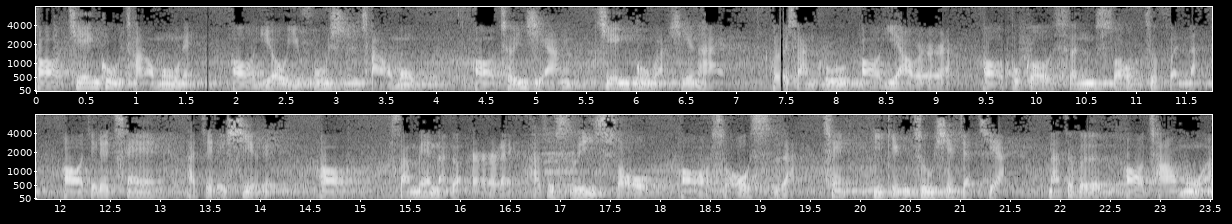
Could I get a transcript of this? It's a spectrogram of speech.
哦，兼顾草木呢。哦，由于腐食草木，哦，存祥坚固啊，形害和尚枯哦，药儿啊，哦，不够生熟之分呐，哦，这个青啊，这个色的哦，上面那个耳嘞，它是属于熟哦，熟食啊，青已经猪血在加，那这个哦，草木啊，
